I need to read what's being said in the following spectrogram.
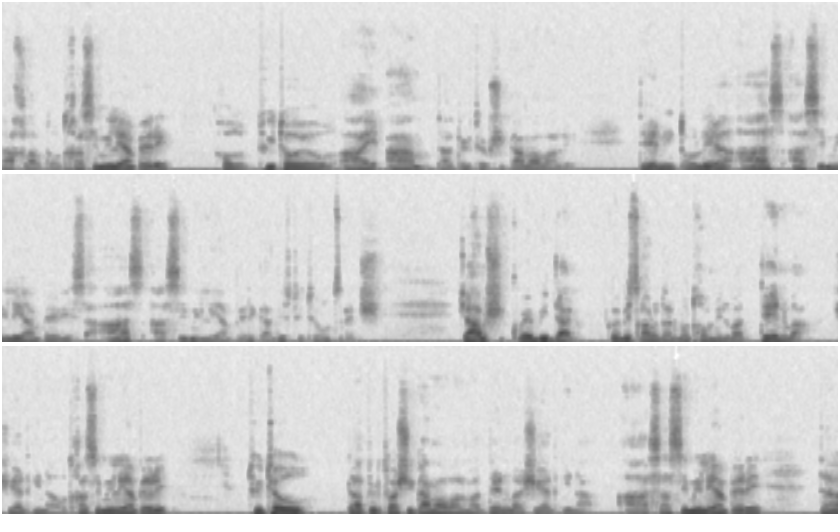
გახლავთ 400 მილიამპერი, ხოლო თვითოეულ აი ამ დაპირთვებში გამავალი დენი ტოლია 100-100 მილიამპერისა 100-100 მილიამპერი გადის თითოეულ წრეში. ჯამში კვებიდან, კვების წყაროდან მოთხოვნილმა დენმა შეადგინა 400 მილიამპერი, თითოეულ დაპირთვაში გამავალმა დენმა შეადგინა 100 მილიამპერი და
